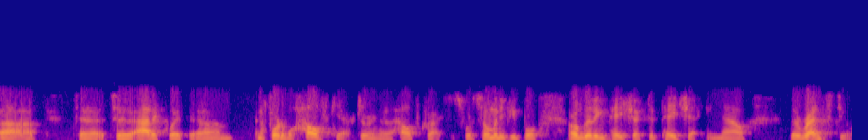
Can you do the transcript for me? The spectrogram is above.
uh, to to adequate um, and affordable health care during a health crisis where so many people are living paycheck to paycheck. And now the rent's due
